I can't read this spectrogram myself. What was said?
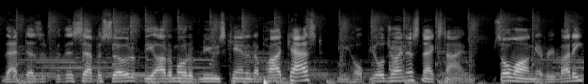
That does it for this episode of the Automotive News Canada podcast. We hope you'll join us next time. So long, everybody.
